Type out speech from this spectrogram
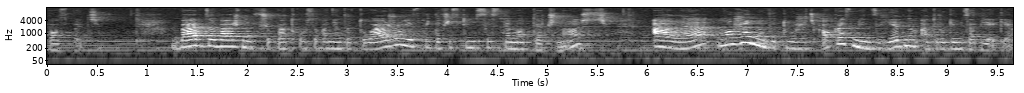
pozbyć. Bardzo ważne w przypadku usuwania tatuażu jest przede wszystkim systematyczność, ale możemy wydłużyć okres między jednym a drugim zabiegiem.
